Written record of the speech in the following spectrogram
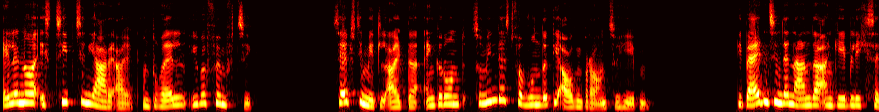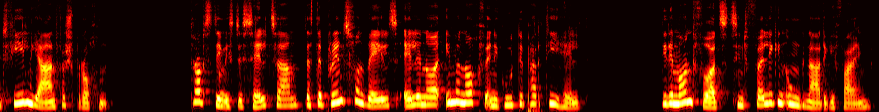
Eleanor ist 17 Jahre alt und Llewellyn über 50. Selbst im Mittelalter ein Grund, zumindest verwundert die Augenbrauen zu heben. Die beiden sind einander angeblich seit vielen Jahren versprochen. Trotzdem ist es seltsam, dass der Prinz von Wales Eleanor immer noch für eine gute Partie hält. Die de Montforts sind völlig in Ungnade gefallen.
